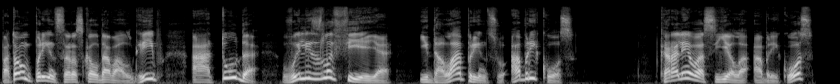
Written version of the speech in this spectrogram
потом принц расколдовал гриб, а оттуда вылезла фея и дала принцу абрикос. Королева съела абрикос,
